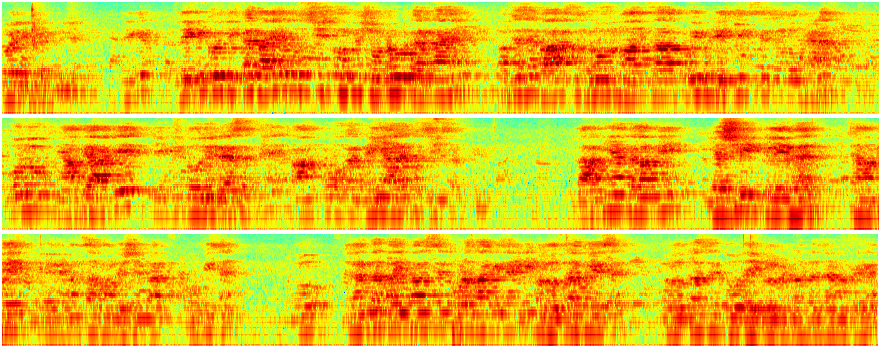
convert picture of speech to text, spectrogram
कोई दिक्कत नहीं है। ठीक है? लेकिन कोई दिक्कत आए तो उस चीज़ को हमें शॉर्ट आउट करना है। अब जैसे बाहर संगरूर मानसा कोई भी डिस्ट्रिक्ट से जो लोग हैं ना, वो लोग यहाँ पे आके एक दिन, दो दिन रह सकते हैं। काम को अगर नहीं आ रहा है तो सीख सकते हैं। लादिया कला में यशवी क्लेव है, जहाँ पे मनसा फाउंडेशन का ऑफ़िस है। तो जलंधर बाईपास से थोड़ा सा आगे जाएँगे, मल्होत्रा प्लेस है। मल्होत्रा से दो ढाई किलोमीटर अंदर जाना पड़ेगा।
